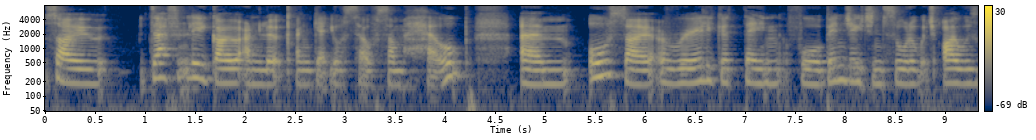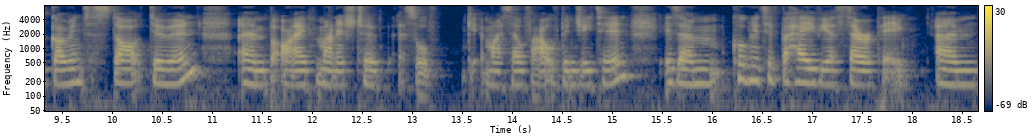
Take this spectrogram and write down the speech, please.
so definitely go and look and get yourself some help. Um, also, a really good thing for binge eating disorder, which I was going to start doing, um, but I managed to uh, sort of get myself out of binge eating, is um, cognitive behavior therapy. Um,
